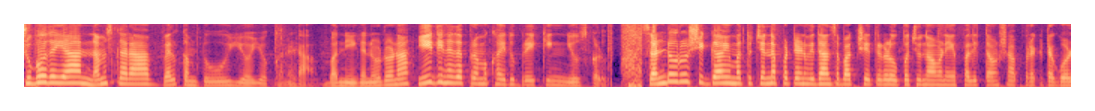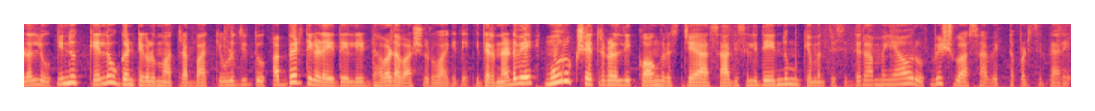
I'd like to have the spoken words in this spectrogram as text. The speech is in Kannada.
ಶುಭೋದಯ, ನಮಸ್ಕಾರ, ವೆಲ್ಕಮ್ ಟು ಯೋಯೋ ಕನ್ನಡ. ಬನ್ನಿ ಈಗ ನೋಡೋಣ ಈ ದಿನದ ಪ್ರಮುಖ ಐದು ಬ್ರೇಕಿಂಗ್ ನ್ಯೂಸ್ಗಳು. ಸಂಡೂರು, ಶಿಗ್ಗಾವಿ ಮತ್ತು ಚನ್ನಪಟ್ಟಣ ವಿಧಾನಸಭಾ ಕ್ಷೇತ್ರಗಳ ಉಪಚುನಾವಣೆಯ ಫಲಿತಾಂಶ ಪ್ರಕಟಗೊಳ್ಳಲು ಇನ್ನು ಕೆಲವು ಗಂಟೆಗಳು ಮಾತ್ರ ಬಾಕಿ ಉಳಿದಿದ್ದು, ಅಭ್ಯರ್ಥಿಗಳ ಎದೆಯಲ್ಲಿ ಢವಢವ ಶುರುವಾಗಿದೆ. ಇದರ ನಡುವೆ ಮೂರು ಕ್ಷೇತ್ರಗಳಲ್ಲಿ ಕಾಂಗ್ರೆಸ್ ಜಯ ಸಾಧಿಸಲಿದೆ ಎಂದು ಮುಖ್ಯಮಂತ್ರಿ ಸಿದ್ದರಾಮಯ್ಯ ಅವರು ವಿಶ್ವಾಸ ವ್ಯಕ್ತಪಡಿಸಿದ್ದಾರೆ.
